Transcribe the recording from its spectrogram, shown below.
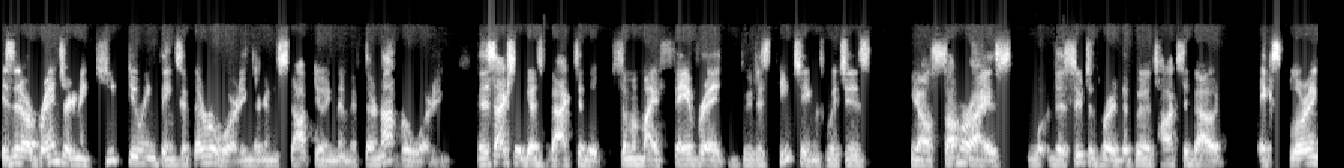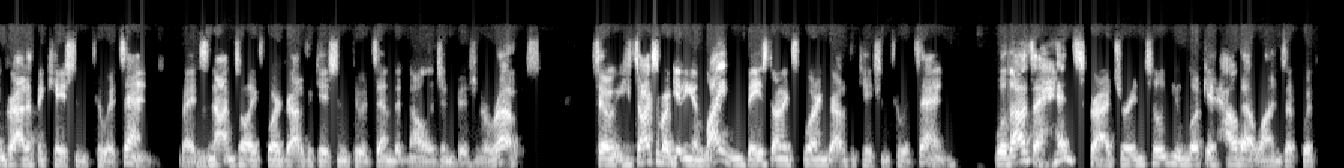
is that our brains are going to keep doing things if they're rewarding. They're going to stop doing them if they're not rewarding. And this actually goes back to the, some of my favorite Buddhist teachings, which is, you know, I'll summarize the sutras where the Buddha talks about exploring gratification to its end, right? It's mm-hmm. not until I explore gratification to its end that knowledge and vision arose. So he talks about getting enlightened based on exploring gratification to its end. Well, that's a head scratcher until you look at how that lines up with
